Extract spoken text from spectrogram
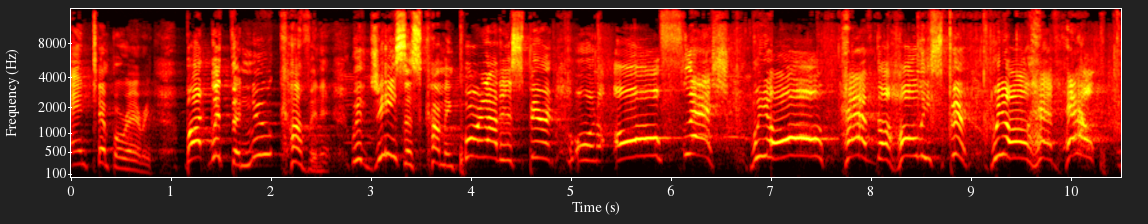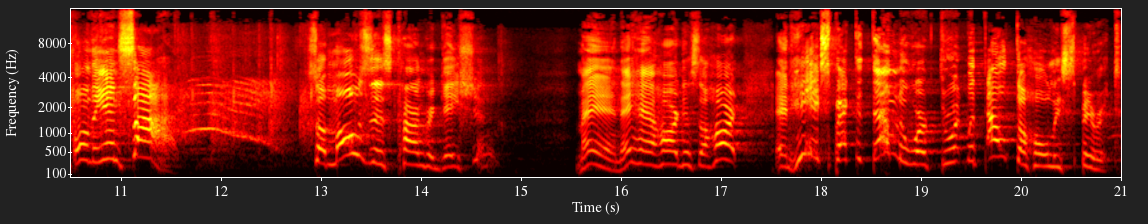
and temporary. But with the new covenant, with Jesus coming, pouring out his spirit on all flesh, we all have the Holy Spirit. We all have help on the inside. So Moses' congregation, man, they had hardness of heart, and he expected them to work through it without the Holy Spirit.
